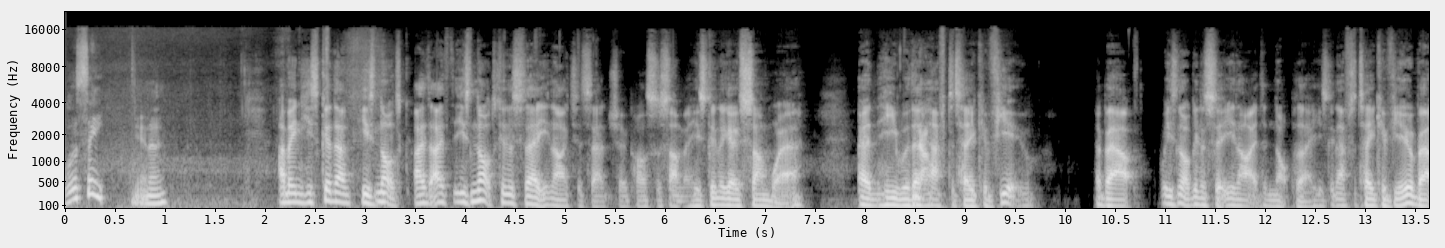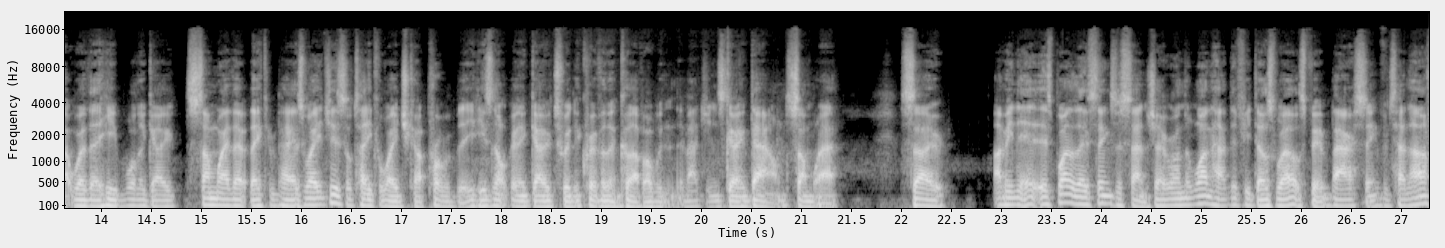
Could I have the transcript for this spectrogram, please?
we'll see. You know, I mean, he's gonna. He's not. I, I, he's not going to stay at United, Sancho, past the summer. He's going to go somewhere, and he will then No. have to take a view about. He's not going to sit United and not play. He's going to have to take a view about whether he want to go somewhere that they can pay his wages or take a wage cut. Probably, he's not going to go to an equivalent club. I wouldn't imagine he's going down somewhere. So, I mean, it's one of those things with Sancho. On the one hand, if he does well, it's a bit embarrassing for Ten Hag,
